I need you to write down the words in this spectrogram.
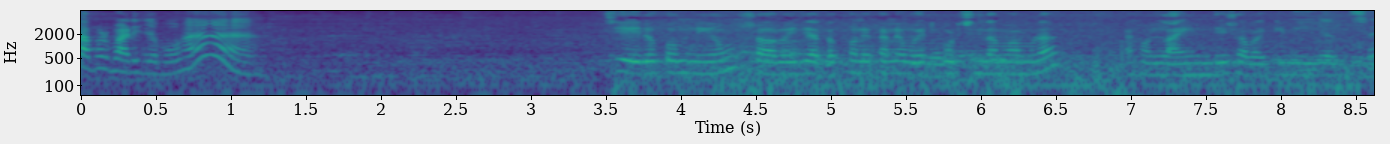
তারপর বাড়ি যাব হ্যাঁ? যে এরকম নিয়ম সবাই যে এতক্ষণ এখানে ওয়েট করছিলাম আমরা এখন লাইন দিয়ে সবাইকে নিয়ে যাচ্ছে।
